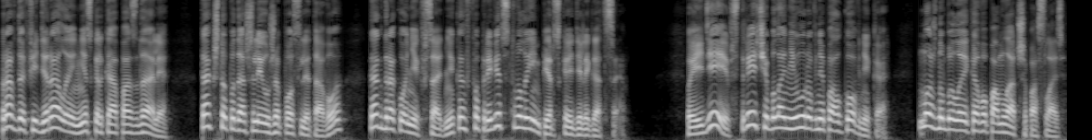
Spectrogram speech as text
Правда, федералы несколько опоздали, так что подошли уже после того, как драконьих всадников поприветствовала имперская делегация. По идее, встреча была не уровня полковника, можно было и кого помладше послать,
